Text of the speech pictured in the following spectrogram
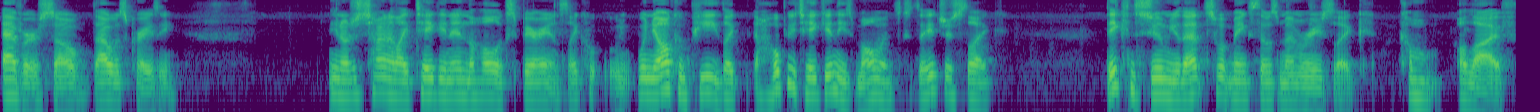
ever, so that was crazy. You know, just trying to like taking in the whole experience. Like when y'all compete, like I hope you take in these moments because they just like they consume you. That's what makes those memories like come alive.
